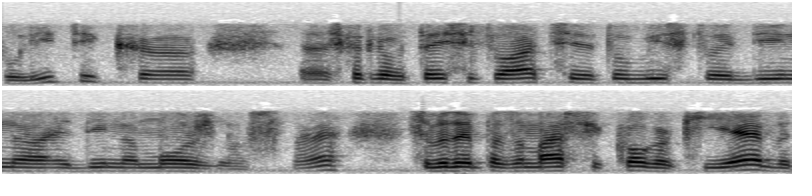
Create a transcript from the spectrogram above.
politik. Eh, skratka, v tej situaciji je to v bistvu edina, edina možnost. Ne? Seveda je pa za marsikoga, ki je v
